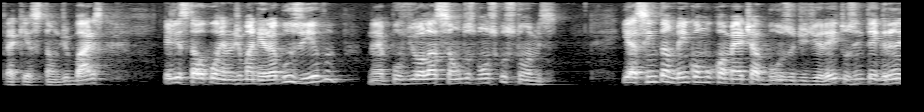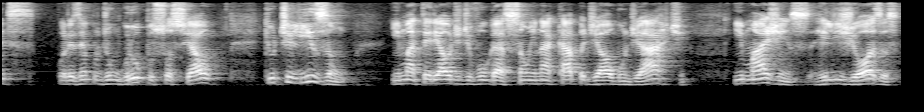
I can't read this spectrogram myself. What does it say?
para a questão de bares, ele está ocorrendo de maneira abusiva, né, por violação dos bons costumes. E assim também como comete abuso de direitos integrantes, por exemplo, de um grupo social que utilizam em material de divulgação e na capa de álbum de arte imagens religiosas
